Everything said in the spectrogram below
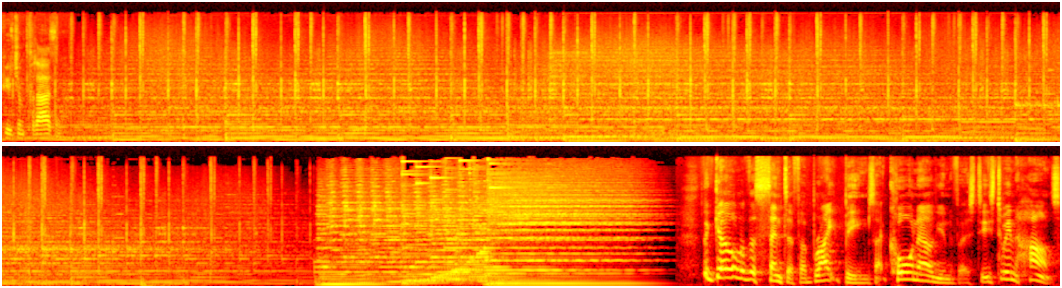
fusion plasma. The Centre for Bright Beams at Cornell University is to enhance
